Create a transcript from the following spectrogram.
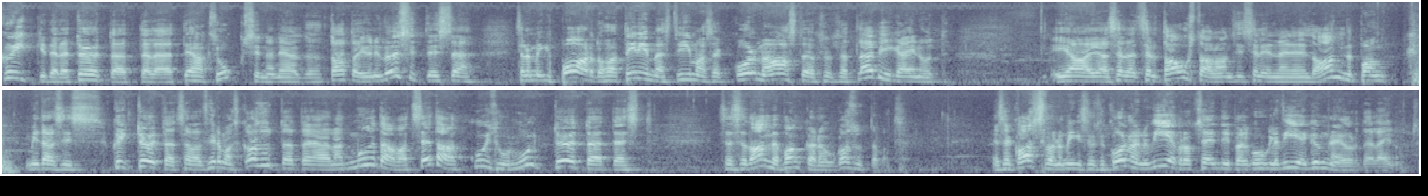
kõikidele töötajatele tehakse uks sinna nii-öelda data university'sse. seal on mingi paar tuhat inimest viimase kolme aasta jooksul sealt läbi käinud ja, ja selle, selle taustal on siis selline nii-öelda andmepank, mida siis kõik töötajad saavad firmas kasutada ja nad mõõdavad seda, kui suur hulk töötajatest seda andmepanka nagu kasutavad. ja see kasv on mingisuguse kolmekümne viie protsendi peal kuhugile viiekümne juurde läinud.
